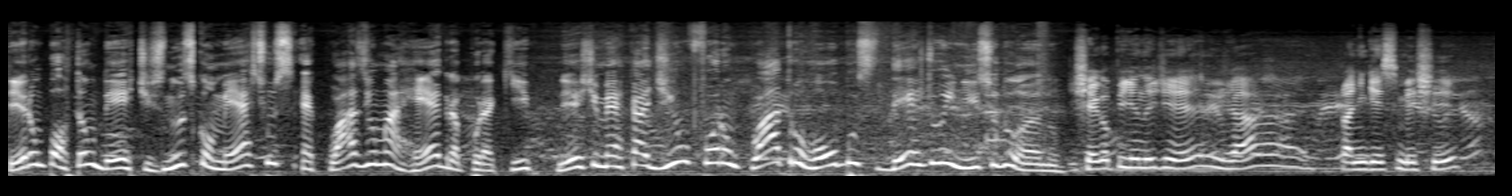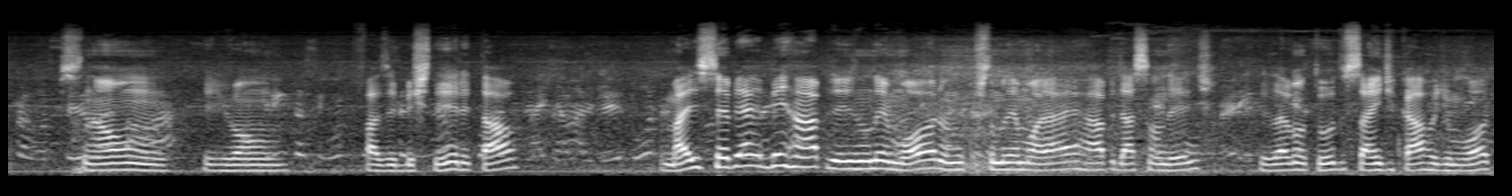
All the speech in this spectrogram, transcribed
Ter um portão destes nos comércios é quase uma regra por aqui. Neste mercadinho foram quatro roubos desde o início do ano. Chega pedindo dinheiro já para ninguém se mexer, senão eles vão fazer besteira e tal. Mas sempre é bem rápido, eles não demoram, não costumam demorar, é rápido a ação deles. Eles levam tudo, saem de carro, de moto.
